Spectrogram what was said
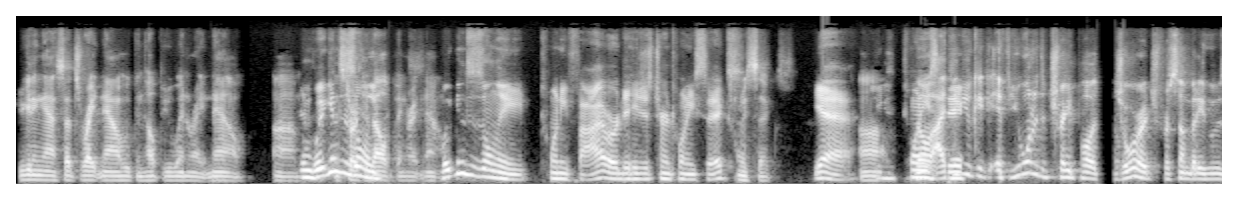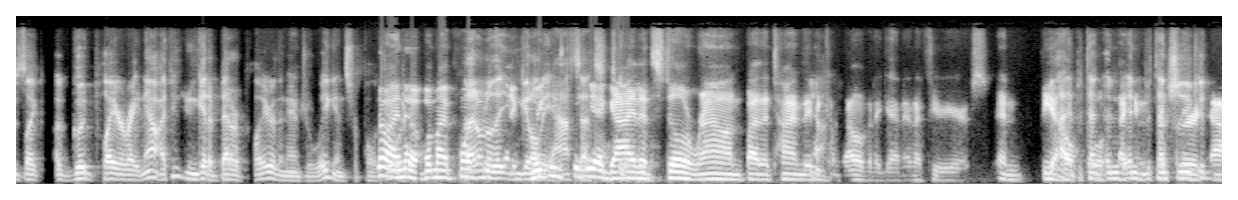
You're getting assets right now who can help you win right now. Um, and Wiggins and is only developing right now. Wiggins is only 25, or did he just turn 26? 26. Yeah. Uh, no, I think you could if you wanted to trade Paul George for somebody who's like a good player right now. I think you can get a better player than Andrew Wiggins for Paul. No, George. I know, but my point. But I don't know that like, you can get Wiggins all the assets. Could be a guy too. that's still around by the time they yeah. become relevant again in a few years, and be yeah, a helpful and, and, and potentially you could, guy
